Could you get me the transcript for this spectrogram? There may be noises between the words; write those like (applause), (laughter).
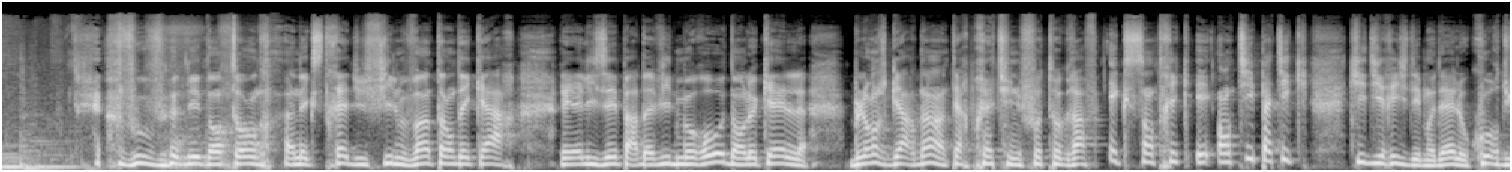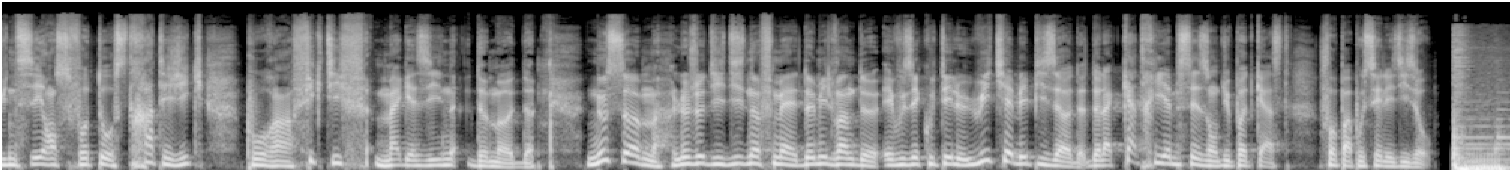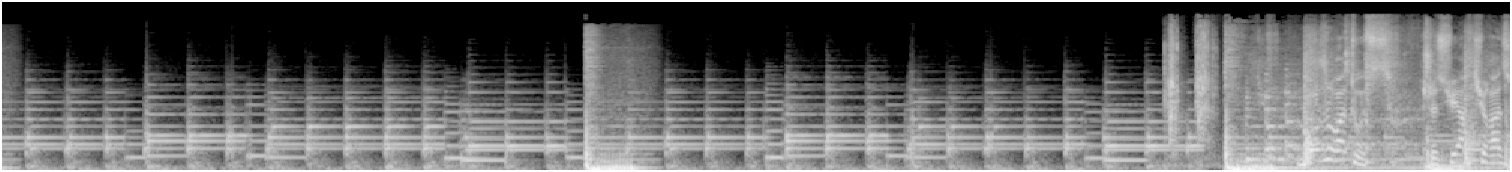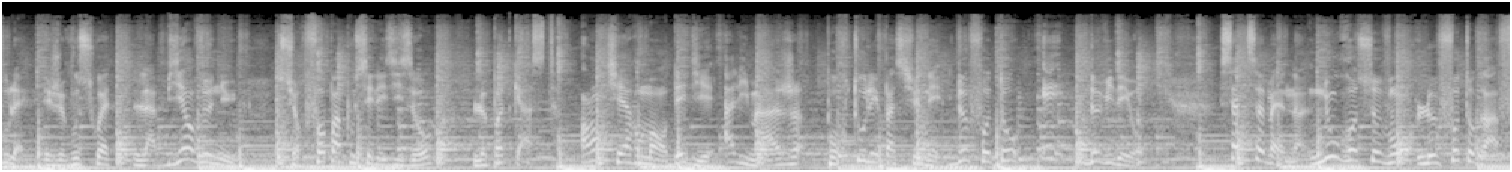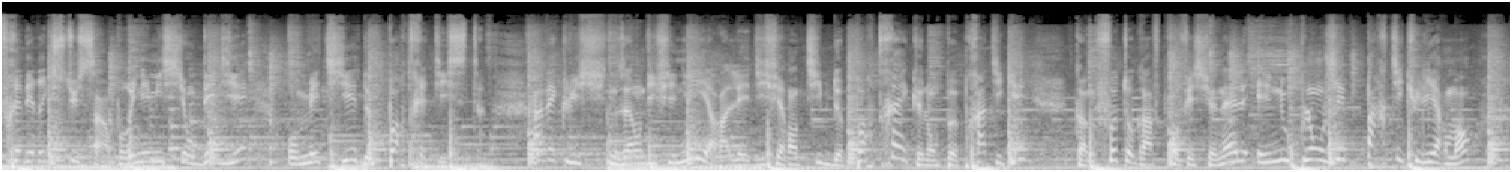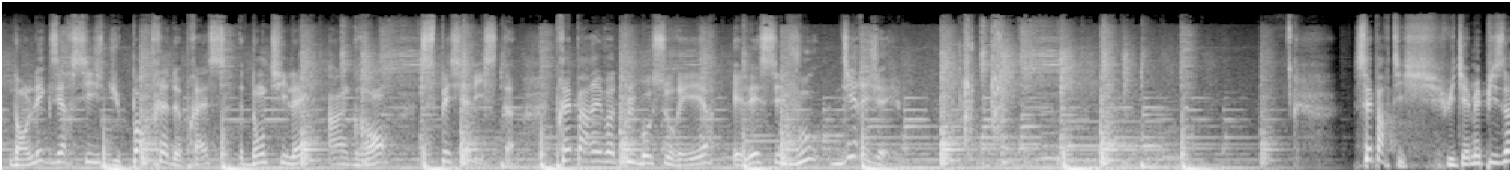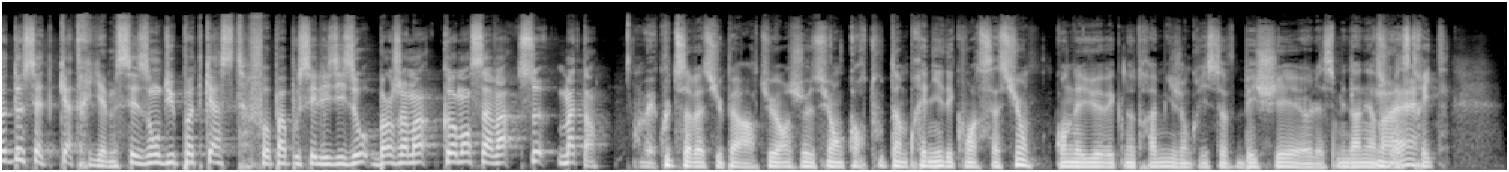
(laughs) Vous venez d'entendre un extrait du film 20 ans d'écart, réalisé par David Moreau, dans lequel Blanche Gardin interprète une photographe excentrique et antipathique qui dirige des modèles au cours d'une séance photo stratégique pour un fictif magazine de mode. Nous sommes le jeudi 19 mai 2022 et vous écoutez le huitième épisode de la quatrième saison du podcast Faut pas pousser les ISO. Bonjour à tous, je suis Arthur Azoulay et je vous souhaite la bienvenue sur Faut pas pousser les ISO, le podcast entièrement dédié à l'image pour tous les passionnés de photos et de vidéos. Cette semaine, nous recevons le photographe Frédéric Stussin pour une émission dédiée au métier de portraitiste. Avec lui, nous allons définir les différents types de portraits que l'on peut pratiquer comme photographe professionnel et nous plonger particulièrement dans l'exercice du portrait de presse dont il est un grand spécialiste. Préparez votre plus beau sourire et laissez-vous diriger. C'est parti, huitième épisode de cette quatrième saison du podcast Faut pas pousser les ISO. Benjamin, comment ça va ce matin? Bah écoute, ça va super Arthur. Je suis encore tout imprégné des conversations qu'on a eues avec notre ami Jean-Christophe Béchet euh, la semaine dernière sur la street.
